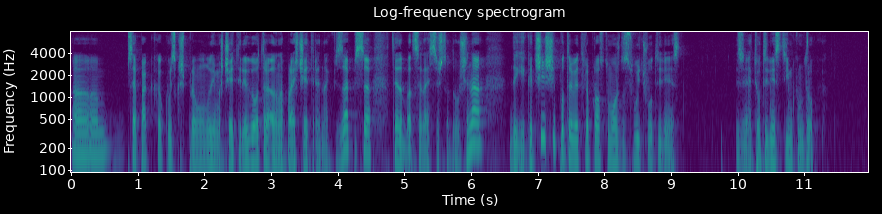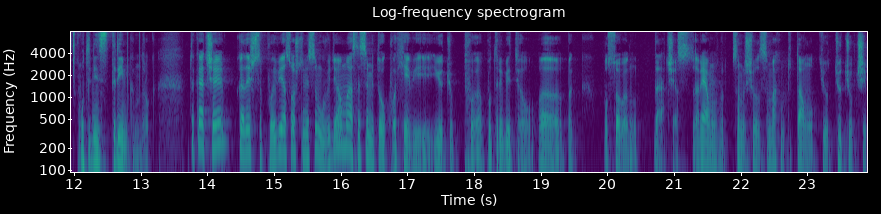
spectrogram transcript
А, все пак, ако искаш примерно да имаш 4 ъгъла, трябва да направиш 4 еднакви записа, те да бъдат с една и съща дължина, да ги качиш и потребителя просто може да свичва от един, извинете, от един стрим към друг. От един стрим към друг. Така че, къде ще се появи, аз още не съм го видял, аз не съм и толкова хеви YouTube потребител, пък особено, да, че аз реално съм решил да се махам тотално от YouTube, че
